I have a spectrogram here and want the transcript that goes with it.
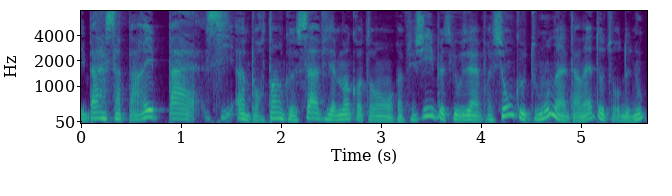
eh ben ça paraît pas si important que ça finalement quand on réfléchit, parce que vous avez l'impression que tout le monde a Internet autour de nous.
